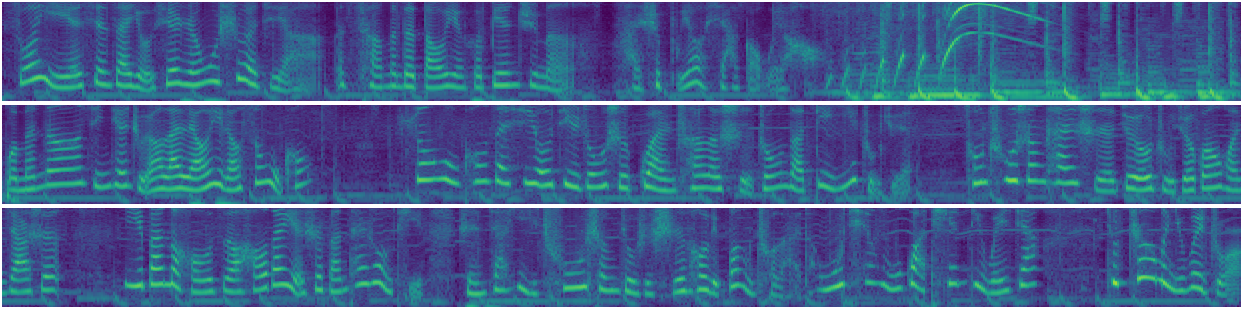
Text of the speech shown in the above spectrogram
所以现在有些人物设计啊，咱们的导演和编剧们还是不要瞎搞为好。我们呢，今天主要来聊一聊孙悟空。孙悟空在《西游记》中是贯穿了始终的第一主角，从出生开始就有主角光环加身。一般的猴子好歹也是凡胎肉体，人家一出生就是石头里蹦出来的，无牵无挂，天地为家。就这么一位准儿，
